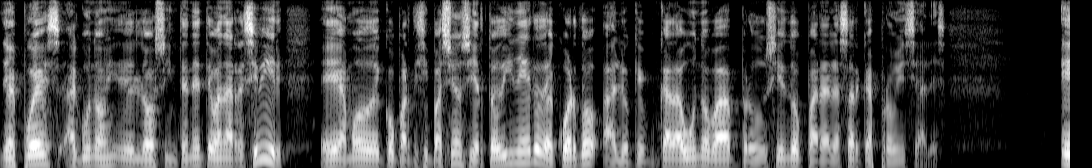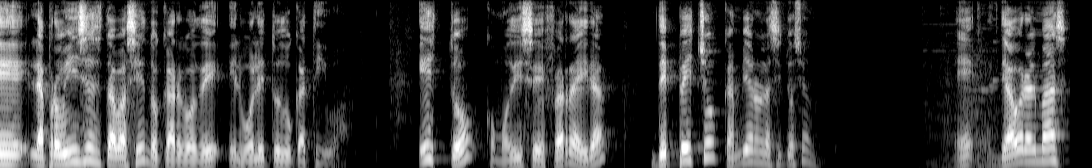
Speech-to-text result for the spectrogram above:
Después algunos de los intendentes van a recibir eh, a modo de coparticipación cierto dinero de acuerdo a lo que cada uno va produciendo para las arcas provinciales. Eh, la provincia se estaba haciendo cargo del boleto educativo. Esto, como dice Ferreira, de pecho cambiaron la situación. Eh, de ahora al más,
